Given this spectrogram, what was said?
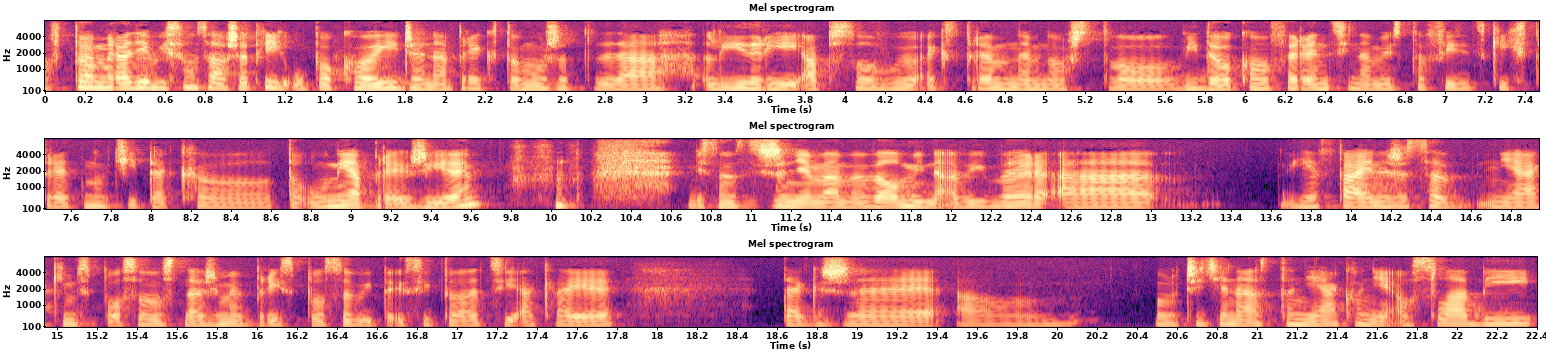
v prvom rade by som sa všetkých upokojiť, že napriek tomu, že teda lídry absolvujú extrémne množstvo videokonferencií namiesto fyzických stretnutí, tak e, to Únia prežije. Myslím si, že nemáme veľmi na výber a je fajn, že sa nejakým spôsobom snažíme prispôsobiť tej situácii, aká je. Takže um, určite nás to nejako neoslabí.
